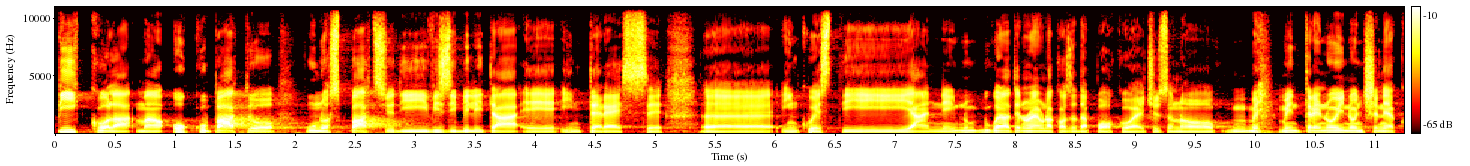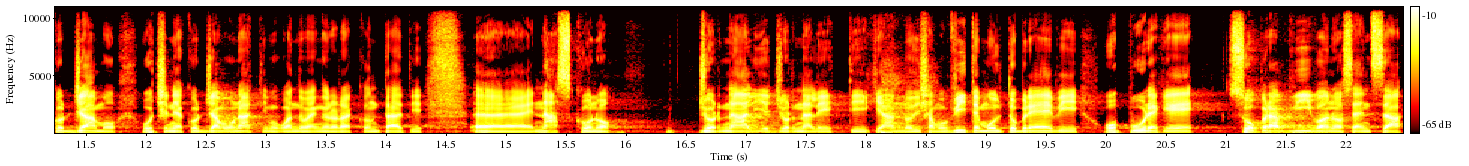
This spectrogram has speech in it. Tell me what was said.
piccola ma occupato uno spazio di visibilità e interesse eh, in questi anni. Guardate, non è una cosa da poco, eh. sono, mentre noi non ce ne accorgiamo o ce ne accorgiamo un attimo quando vengono raccontati, eh, nascono giornali e giornaletti che hanno diciamo, vite molto brevi oppure che sopravvivano senza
